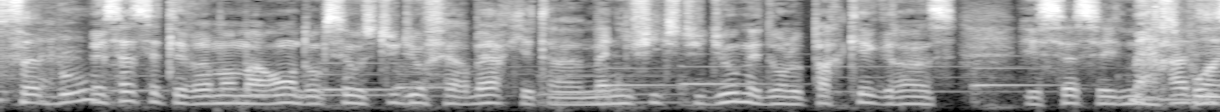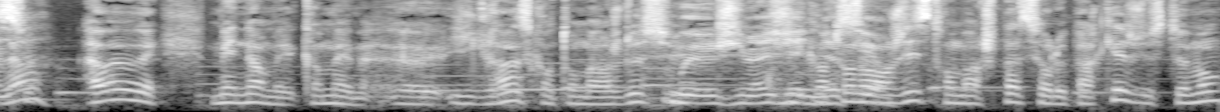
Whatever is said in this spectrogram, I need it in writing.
Sabots. Mais ça, c'était vraiment marrant. Donc, c'est au studio Ferber, qui est un magnifique studio, mais dont le parquet grince. Et ça, c'est une Mais tradition. ah ouais, ouais. Mais non, mais quand même, euh, il grince quand on marche dessus. Oui, j'imagine, quand on sûr. enregistre, on marche pas sur le parquet, justement.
